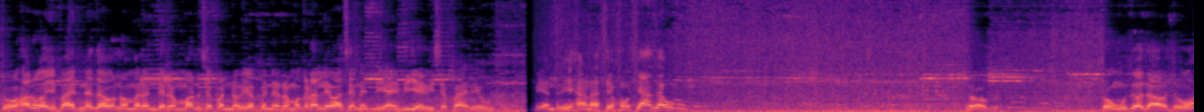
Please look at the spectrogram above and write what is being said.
તો સારું આજે બહાર ન જવાનું. અમારે અંદર રમવાનું છે, પણ નવ્યા બેને રમકડા લેવા છે ને એટલે અહીં વી છે બહાર એવું છે. બેન રિહાણા છે. હું ક્યાં જાઉં? જો ભાઈ. તો હું જો જાવ દઉં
